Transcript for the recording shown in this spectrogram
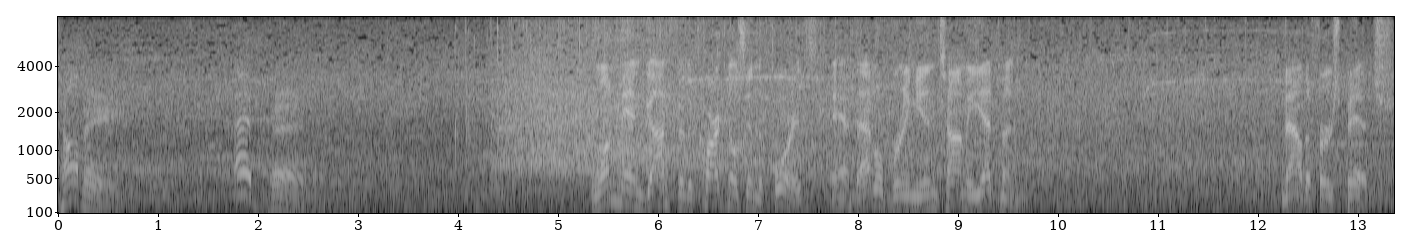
Tommy Edman. One man gone for the Cardinals in the fourth, and that'll bring in Tommy Edman. Now the first pitch.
